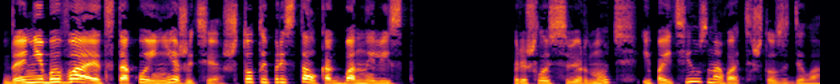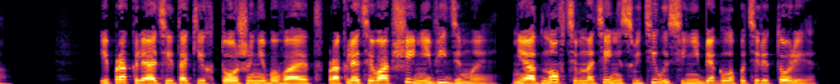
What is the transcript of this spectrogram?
«Да не бывает такой нежити! Что ты пристал, как банный лист?» Пришлось свернуть и пойти узнавать, что за дела. И проклятий таких тоже не бывает. Проклятие вообще невидимое. Ни одно в темноте не светилось и не бегало по территории.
